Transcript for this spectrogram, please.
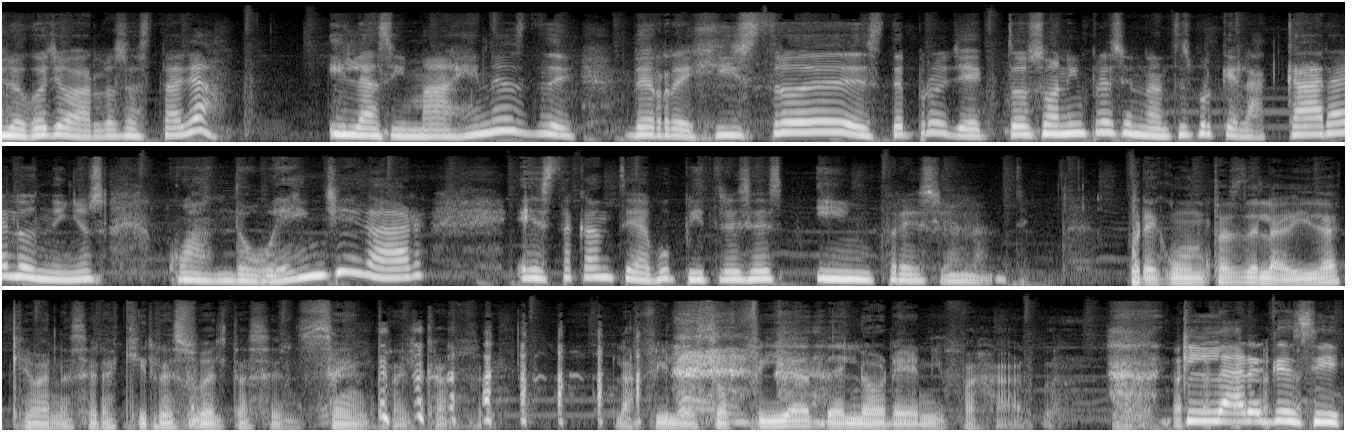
luego llevarlos hasta allá? Y las imágenes de, de registro de este proyecto son impresionantes porque la cara de los niños cuando ven llegar esta cantidad de pupitres es impresionante. Preguntas de la vida que van a ser aquí resueltas en Central Café. La filosofía de Lorena y Fajardo. Claro que sí.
